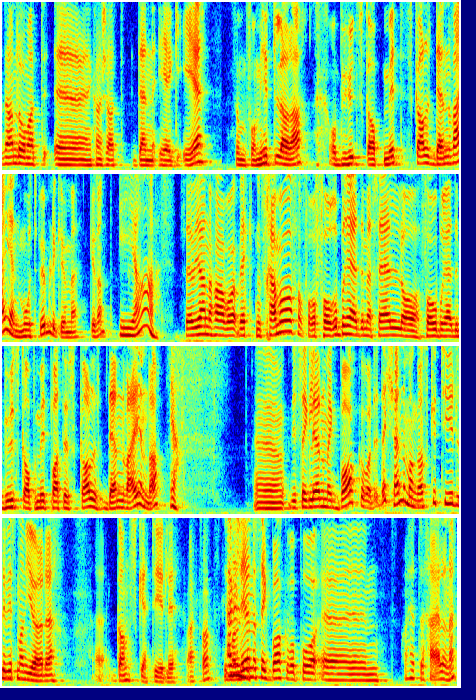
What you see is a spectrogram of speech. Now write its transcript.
Det handler om at eh, kanskje at den jeg er, som formidler det, og budskapet mitt, skal den veien mot publikummet. ikke sant? Ja. Så jeg vil gjerne ha vekten fremover for, for å forberede meg selv og forberede budskapet mitt på at det skal den veien. da. Ja. Eh, hvis jeg lener meg bakover, det, det kjenner man ganske tydelig hvis man gjør det. Eh, ganske tydelig, i hvert fall. Hvis man lener seg bakover på eh, hva heter hælene,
